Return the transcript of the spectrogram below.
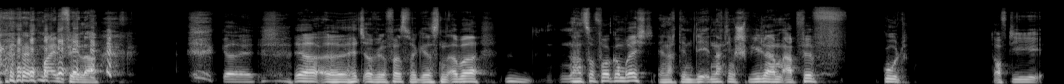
mein Fehler. Geil. Ja, äh, hätte ich auch wieder fast vergessen. Aber äh, hast doch vollkommen recht. Nach dem, nach dem Spiel am Abpfiff, gut. Auf die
